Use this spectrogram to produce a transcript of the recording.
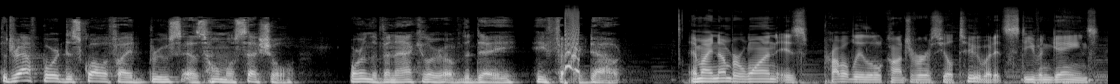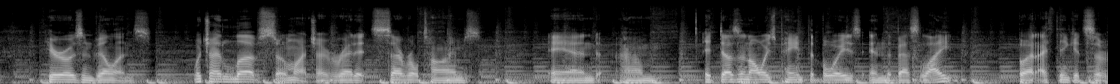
The draft board disqualified Bruce as homosexual, or in the vernacular of the day, he fagged out. And my number one is probably a little controversial too, but it's Steven Gaines, Heroes and Villains, which I love so much. I've read it several times, and um, it doesn't always paint the boys in the best light, but I think it's a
